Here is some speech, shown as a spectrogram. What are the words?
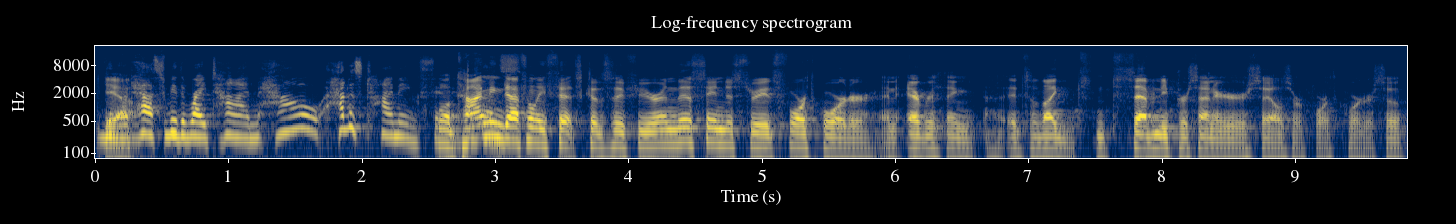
You yeah. know, it has to be the right time. How how does timing fit? Well, timing definitely fits because if you're in this industry, it's fourth quarter, and everything. It's like seventy percent of your sales are fourth quarter. So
